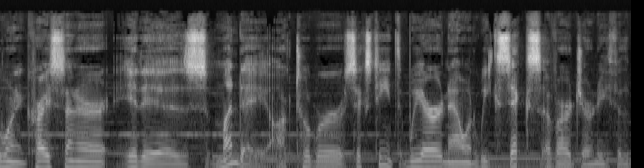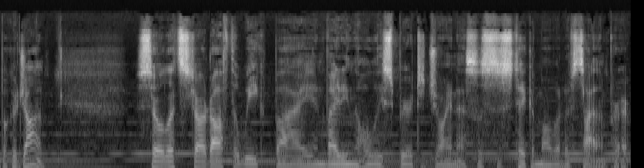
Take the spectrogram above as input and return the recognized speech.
Good morning, Christ Center. It is Monday, October 16th. We are now in week six of our journey through the book of John. So let's start off the week by inviting the Holy Spirit to join us. Let's just take a moment of silent prayer.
